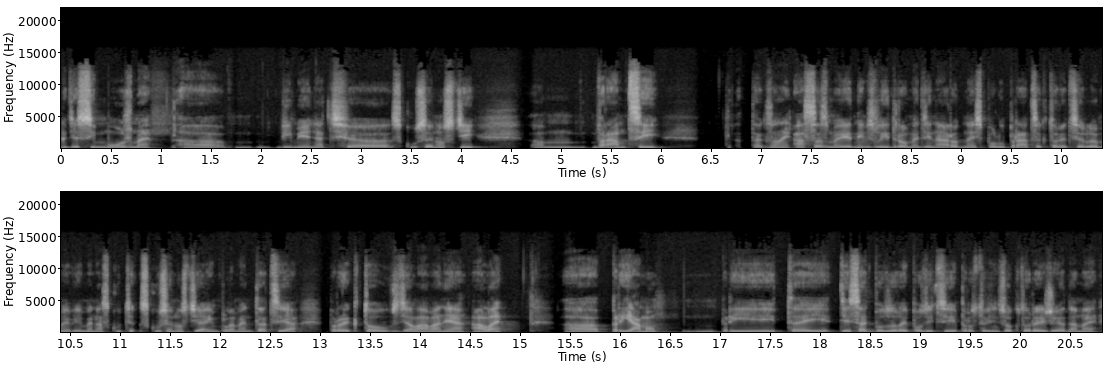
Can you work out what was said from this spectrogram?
kde si môžeme vymieňať skúsenosti v rámci tzv. ASA sme jedným z lídrov medzinárodnej spolupráce, ktoré cieľom je výmena skúsenosti a implementácia projektov vzdelávania, ale priamo pri tej 10-bodovej pozícii, prostredníctvom ktorej žiadame,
